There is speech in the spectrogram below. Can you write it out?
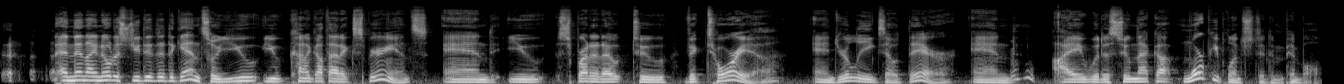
and then I noticed you did it again. So you you kind of got that experience and you spread it out to Victoria and your leagues out there. And mm-hmm. I would assume that got more people interested in pinball.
